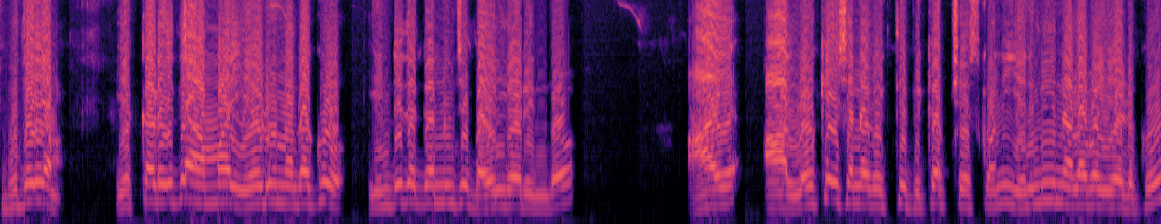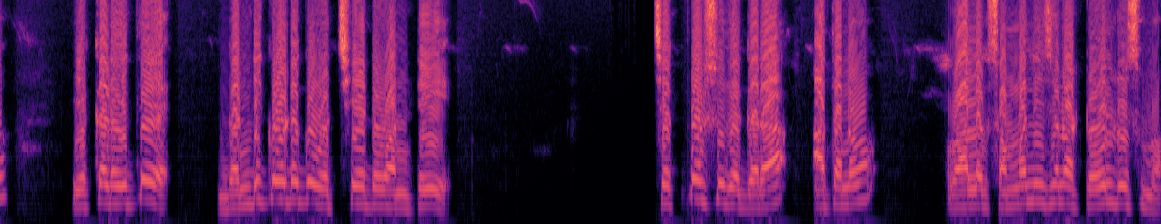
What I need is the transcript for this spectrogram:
ఉదయం ఎక్కడైతే అమ్మ అమ్మాయి ఏడున్నరకు ఇంటి దగ్గర నుంచి బయలుదేరిందో ఆ ఆ లోకేష్ అనే వ్యక్తి పికప్ చేసుకొని ఎనిమిది నలభై ఏడుకు ఎక్కడైతే గండికోటకు వచ్చేటువంటి చెక్ పోస్ట్ దగ్గర అతను వాళ్ళకు సంబంధించిన టోల్ రుసుము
